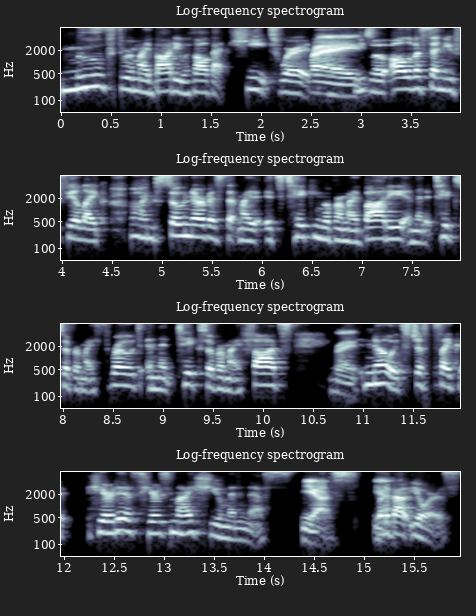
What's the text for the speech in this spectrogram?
move through my body with all that heat where it right. you know all of a sudden you feel like oh i'm so nervous that my it's taking over my body and then it takes over my throat and then it takes over my thoughts. Right. No it's just like here it is. Here's my humanness. Yes. What about yours?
